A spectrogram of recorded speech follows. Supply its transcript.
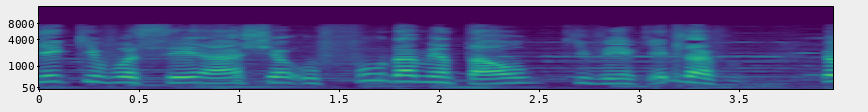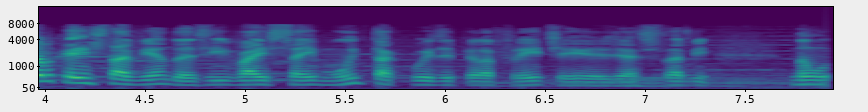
que que você acha o fundamental que vem aqui? Ele já, pelo que a gente está vendo, assim, vai sair muita coisa pela frente. Já sabe, não,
